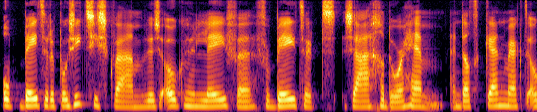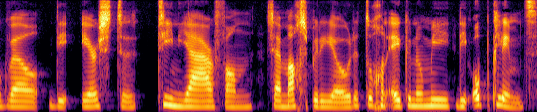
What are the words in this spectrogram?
op betere posities kwamen. Dus ook hun leven verbeterd zagen door hem. En dat kenmerkt ook wel die eerste tien jaar van zijn machtsperiode toch een economie die opklimt.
